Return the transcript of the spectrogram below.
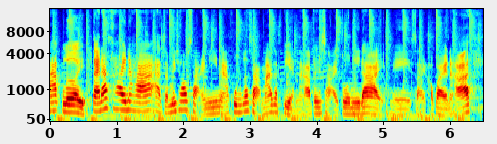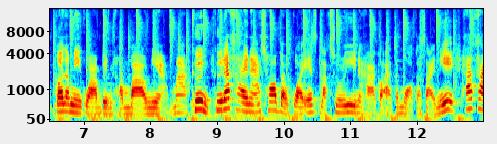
มากเลย แต่ถ้าใครนะคะอาจจะไม่ชอบสายนี้นะ คุณก็สามารถจะเปลี่ยนนะคะเป็นสายตัวนี้ได้นี่ใส่เข้าไปนะคะ ก็จะมีความเป็น Tom b o w เนี่ยมากขึ้น คือถ้าใครนะชอบแบบ YS Luxury นะคะ ก็อาจจะเหมาะกับสายนี้ ถ้าใคร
